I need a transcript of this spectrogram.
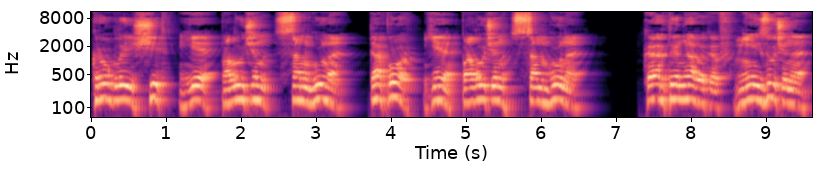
Круглый щит Е получен с сангуна. Топор Е получен с сангуна. Карты навыков не изучено.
